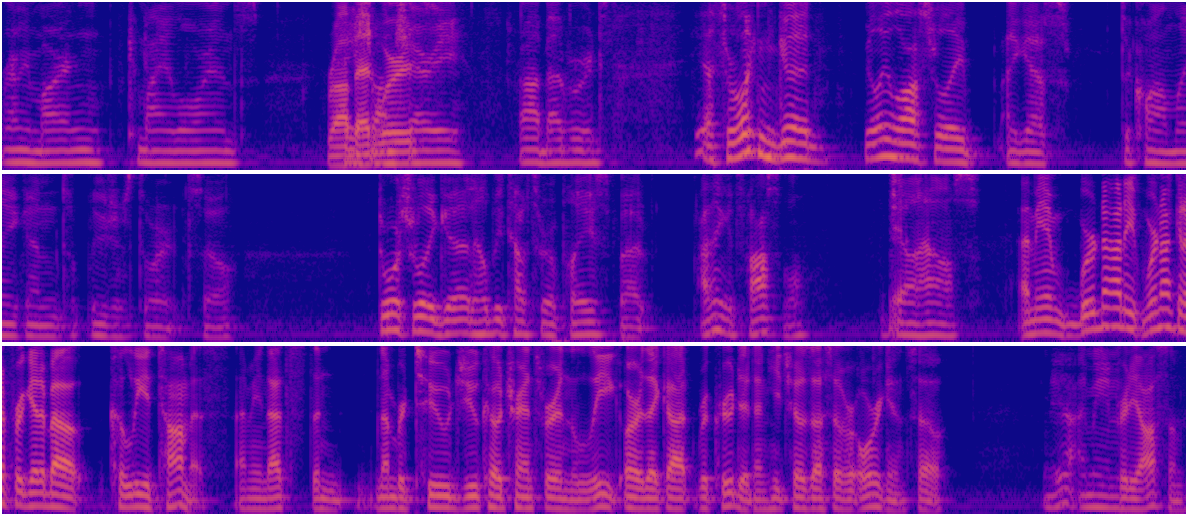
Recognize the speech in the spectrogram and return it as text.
Remy Martin, Kimani Lawrence, Rob Taeshon Edwards. Cherry, Rob Edwards. Yeah, so we're looking good. We only lost really, I guess, to Quan Lake and Lujan Stewart. So Dort's really good. He'll be tough to replace, but I think it's possible. Jalen House. I mean, we're not we're not going to forget about Khalid Thomas. I mean, that's the number two JUCO transfer in the league, or they got recruited, and he chose us over Oregon. So Yeah, I mean, pretty awesome.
